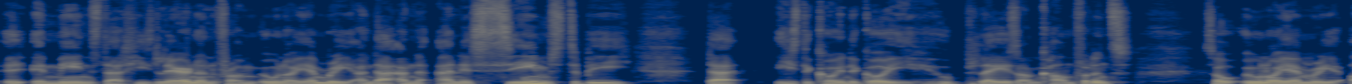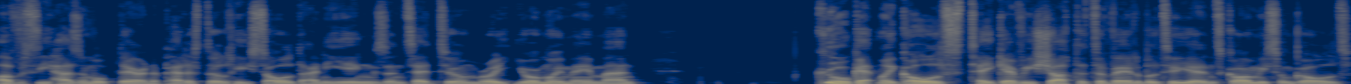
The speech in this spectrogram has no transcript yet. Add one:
it, it means that he's learning from Unai Emery, and that and and it seems to be that he's the kind of guy who plays on confidence. So Unai Emery obviously has him up there on the pedestal. He sold Danny Ings and said to him, "Right, you're my main man. Go get my goals. Take every shot that's available to you and score me some goals."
